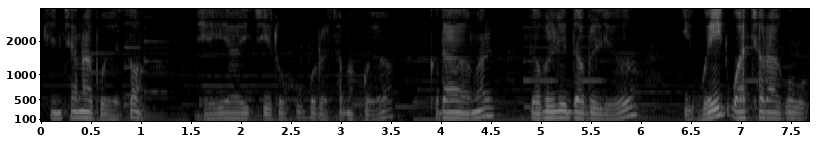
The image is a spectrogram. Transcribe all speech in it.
괜찮아 보여서 AIG로 후보를 삼았고요. 그그 다음은 WW 이 웨이트 와처라고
